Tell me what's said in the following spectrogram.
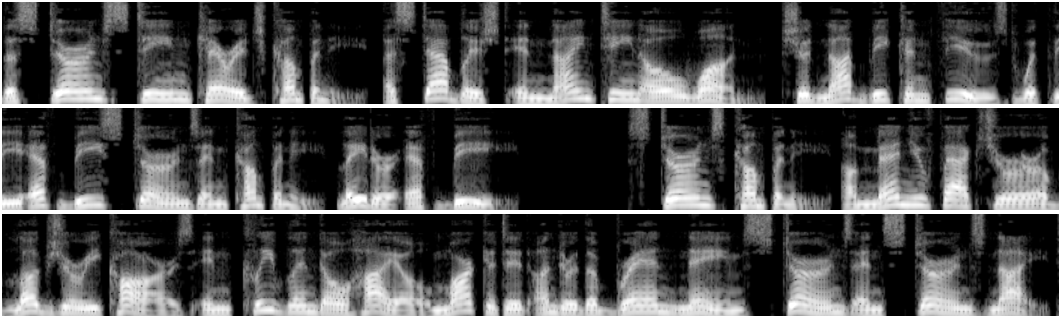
The Stearns Steam Carriage Company, established in 1901, should not be confused with the F. B. Stearns and Company later F. B. Stearns Company a manufacturer of luxury cars in Cleveland, Ohio marketed under the brand names Stearns and Stearns Knight.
